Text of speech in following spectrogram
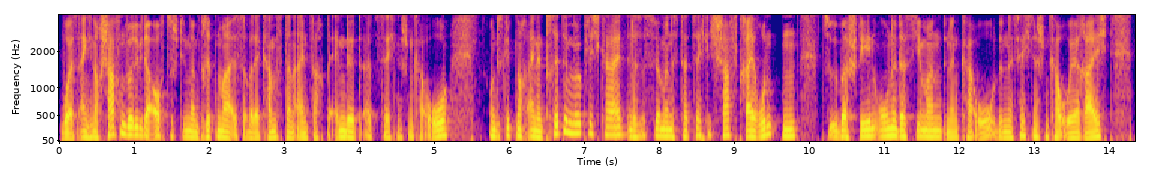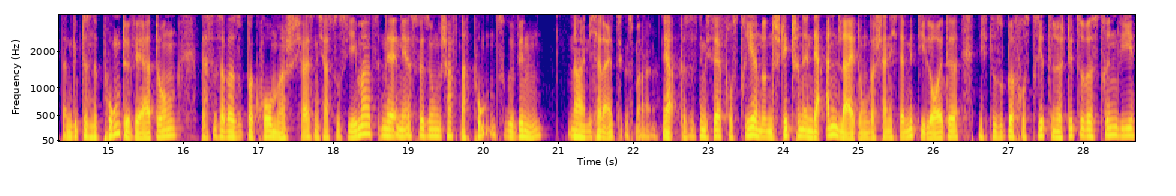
wo er es eigentlich noch schaffen würde, wieder aufzustehen. Beim dritten Mal ist aber der Kampf dann einfach beendet als technischen K.O. Und es gibt noch eine dritte Möglichkeit, das ist, wenn man es tatsächlich schafft, drei Runden zu überstehen, ohne dass jemand einen K.O. oder einen technischen K.O. erreicht, dann gibt es eine Punktewertung. Das ist aber super komisch. Ich weiß nicht, hast du es jemals in der NES-Version geschafft, nach Punkten zu gewinnen? Nein, nicht ein einziges Mal. Ja, das ist nämlich sehr frustrierend und es steht schon in der Anleitung, wahrscheinlich damit die Leute nicht so super frustriert sind. Da steht sowas drin wie,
